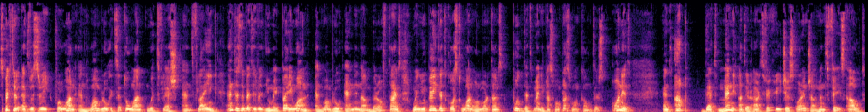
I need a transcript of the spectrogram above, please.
Spectral Adversary for 1 and 1 blue, it's a 2-1 with flash and flying. Enters the battlefield, you may pay 1 and 1 blue any number of times. When you pay that cost 1 or more times, put that many plus 1 plus 1 counters on it. And up that many other artifact creatures or enchantments phase out.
